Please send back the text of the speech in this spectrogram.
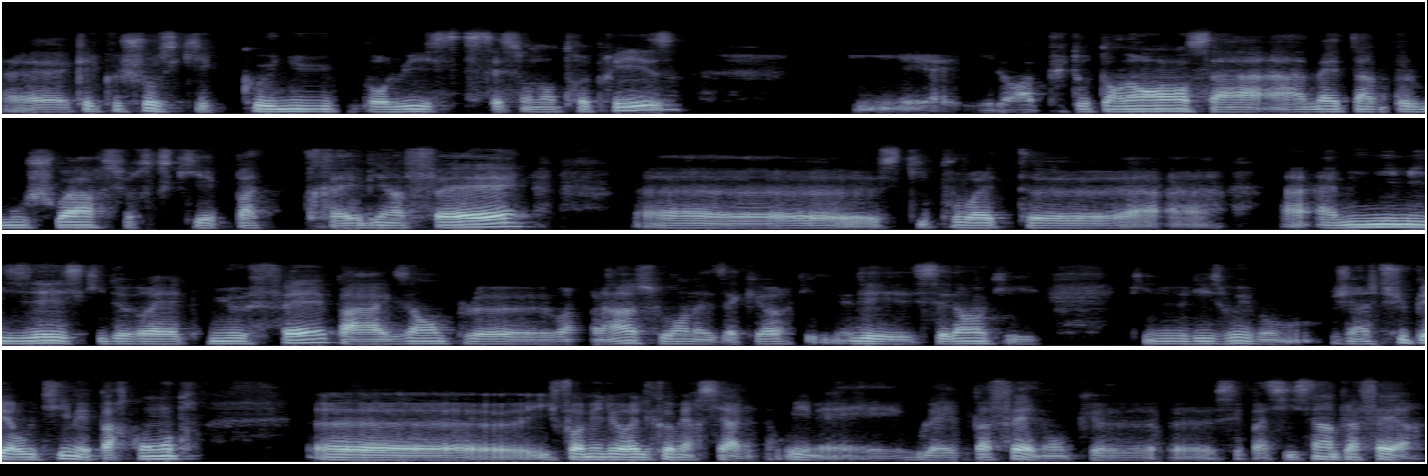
euh, quelque chose qui est connu pour lui, c'est son entreprise. Il, aura plutôt tendance à, mettre un peu le mouchoir sur ce qui n'est pas très bien fait, euh, ce qui pourrait être à, minimiser ce qui devrait être mieux fait. Par exemple, voilà, souvent des acquéreurs, qui, des cédants qui, qui, nous disent oui, bon, j'ai un super outil, mais par contre, il faut améliorer le commercial. Oui, mais vous ne l'avez pas fait, donc ce n'est pas si simple à faire.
